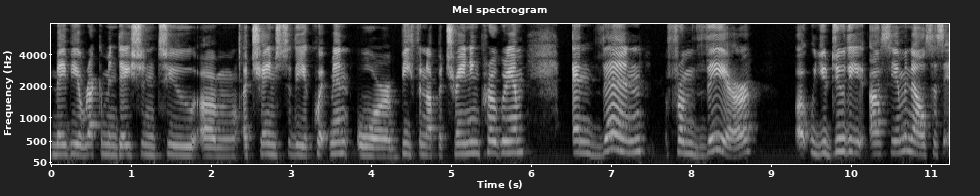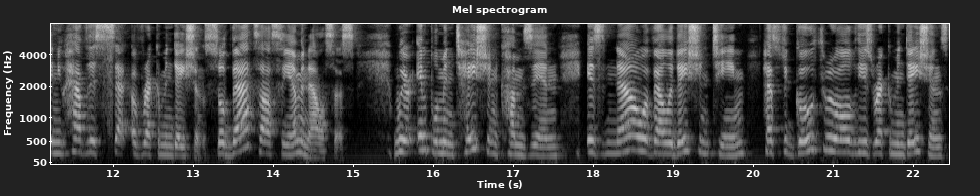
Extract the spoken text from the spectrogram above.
maybe a recommendation to um, a change to the equipment or beefing up a training program. And then from there, uh, you do the RCM analysis and you have this set of recommendations. So that's RCM analysis. Where implementation comes in is now a validation team has to go through all of these recommendations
